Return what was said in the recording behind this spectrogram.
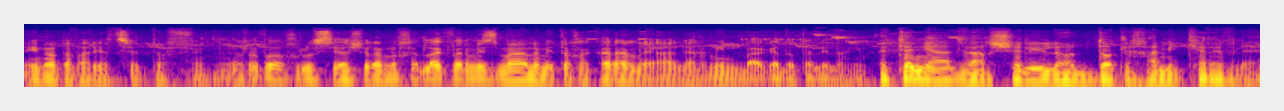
אינו דבר יוצא דופן. רוב האוכלוסייה שלנו חדלה כבר מזמן מתוך הכרה מלאה להאמין באגדות על אלוהים. אתן יד והרשה לי להודות לך מקרב לב.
